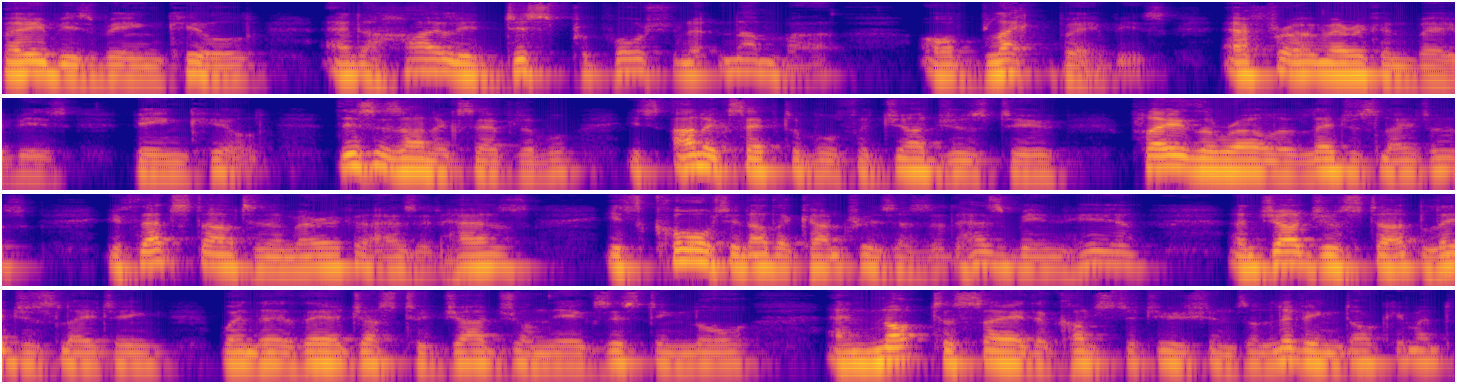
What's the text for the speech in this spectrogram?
babies being killed and a highly disproportionate number of black babies, Afro American babies being killed. This is unacceptable. It's unacceptable for judges to play the role of legislators. If that starts in America, as it has, it's caught in other countries, as it has been here, and judges start legislating when they're there just to judge on the existing law and not to say the Constitution's a living document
